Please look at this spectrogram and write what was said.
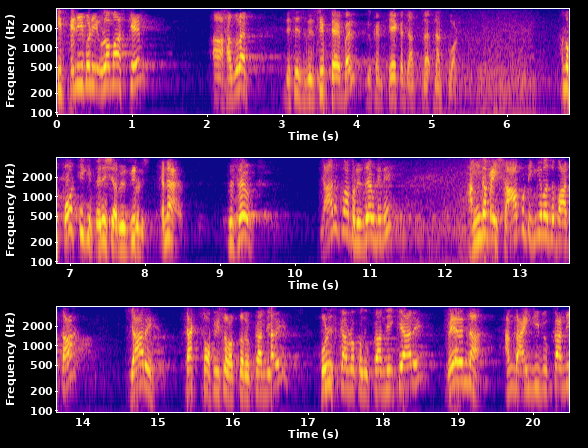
If anybody, ulamas came, ah, Hazrat, this is receipt table, you can take that, that, that one. அங்க போட்டிக்கு பெருசா ரிசர்வ் என்ன ரிசர்வ் யாருக்கும் அப்ப ரிசர்வ் இது அங்க போய் சாப்பிட்டு இங்க வந்து பார்த்தா யாரு டாக்ஸ் ஆபீசர் ஒருத்தர் உட்கார்ந்து போலீஸ்காரர் உட்கார்ந்து உட்கார்ந்து வேற என்ன அந்த ஐஜிபி உட்கார்ந்து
